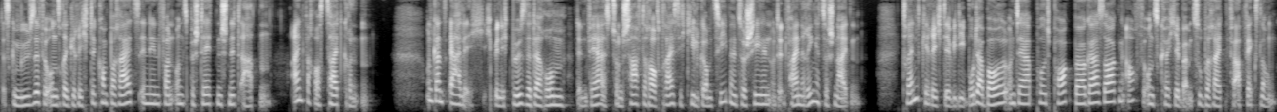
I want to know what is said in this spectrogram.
Das Gemüse für unsere Gerichte kommt bereits in den von uns bestellten Schnittarten, einfach aus Zeitgründen. Und ganz ehrlich, ich bin nicht böse darum, denn wer ist schon scharf darauf, 30 Kilogramm Zwiebeln zu schälen und in feine Ringe zu schneiden? Trendgerichte wie die Buddha Bowl und der Pulled Pork Burger sorgen auch für uns Köche beim Zubereiten für Abwechslung.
